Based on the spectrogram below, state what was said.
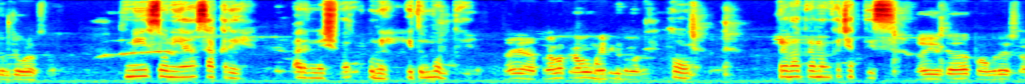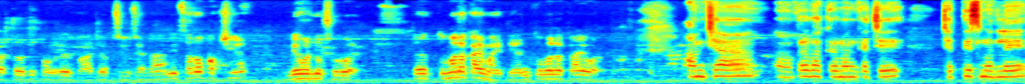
तुमची ओळख मी सोनिया साखरे अरण्येश्वर पुणे इथून बोलते. ताई, प्रभाग क्रमांक माहिती का तुम्हाला? हो. प्रभाग क्रमांक छत्तीस. ताई, इथं काँग्रेस राष्ट्रवादी काँग्रेस भाजप शिवसेना आणि सर्व पक्षीय निवडणूक सुरू आहे. तर तुम्हाला काय माहिती आणि तुम्हाला काय वाटतं? आमच्या अ, प्रभाग क्रमांकाचे छत्तीस मधले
